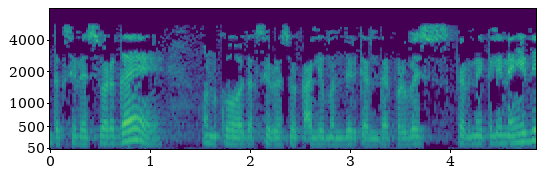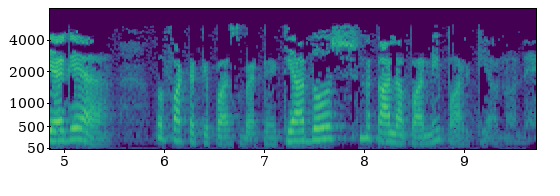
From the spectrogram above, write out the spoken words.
दक्षिणेश्वर गए, उनको दक्षिणेश्वर काली मंदिर के अंदर प्रवेश करने के लिए नहीं दिया गया। वो फाटक के पास बैठे, क्या दोष? न काला पानी पार किया उन्होंने।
